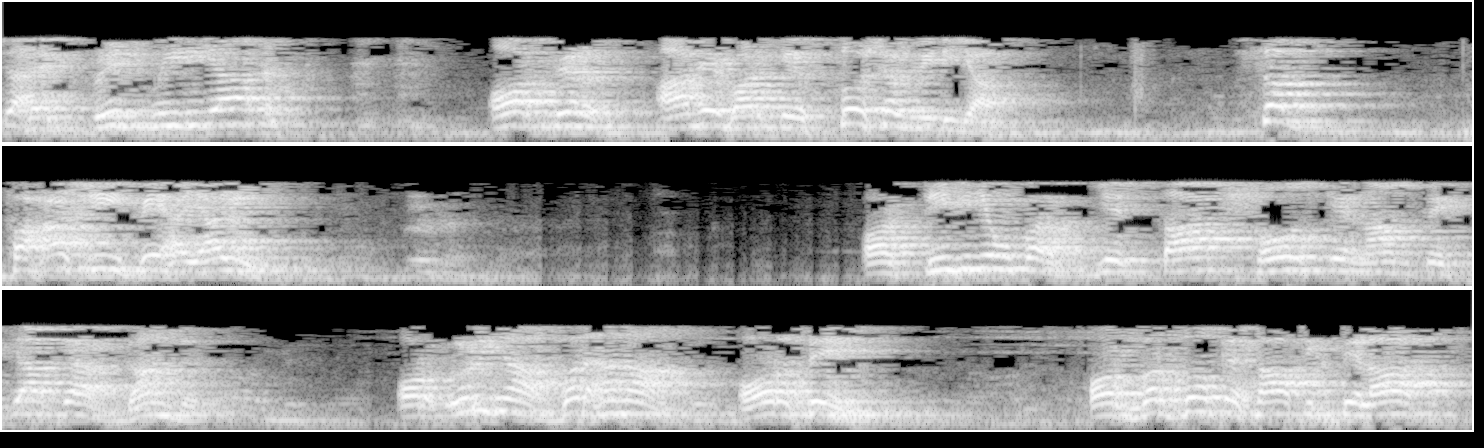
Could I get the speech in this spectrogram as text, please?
چاہے پرنٹ میڈیا اور پھر آگے بڑھ کے سوشل میڈیا سب فحاشی، بے حیائی۔ اور ٹی ویوں پر یہ تاک شوز کے نام پہ کیا کیا گند اور اڑیاں برہنا عورتیں اور مردوں کے ساتھ اختلاف۔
